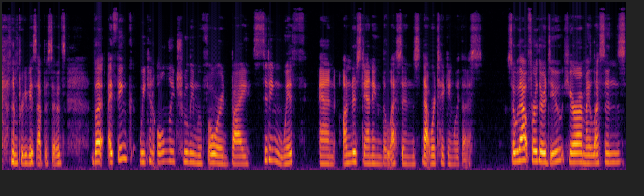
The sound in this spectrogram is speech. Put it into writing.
than previous episodes, but I think we can only truly move forward by sitting with and understanding the lessons that we're taking with us. So, without further ado, here are my lessons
